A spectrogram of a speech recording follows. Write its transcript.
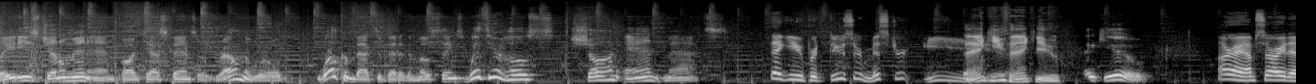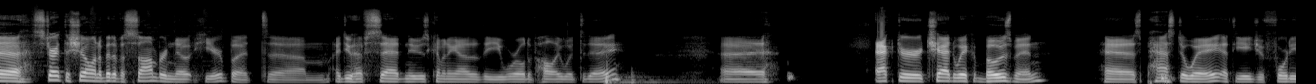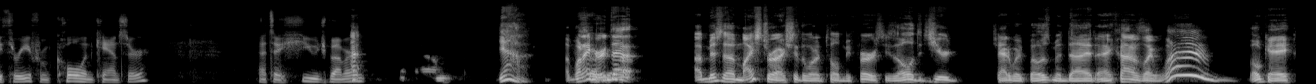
Ladies, gentlemen, and podcast fans around the world, welcome back to Better Than Most Things with your hosts, Sean and Max. Thank you, producer Mr. E. Thank you, thank you. Thank you. All right, I'm sorry to start the show on a bit of a somber note here, but um, I do have sad news coming out of the world of Hollywood today. Uh, actor Chadwick Boseman has passed away at the age of 43 from colon cancer. That's a huge bummer. Yeah. When I So, heard yeah. that, uh, Mr. Maestro actually the one who told me first. He's oh, did you hear Chadwick Boseman died? And I kind of was like, what? Okay.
